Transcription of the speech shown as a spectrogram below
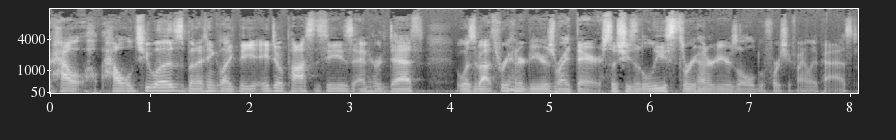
how how old she was, but I think like the age of apostates and her death was about 300 years right there. So she's at least 300 years old before she finally passed.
